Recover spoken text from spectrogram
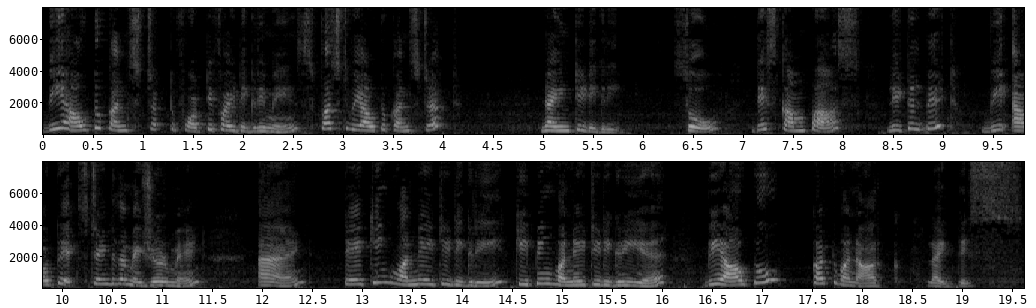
we have to construct 45 degree means first we have to construct 90 degree. So this compass little bit we have to extend the measurement and taking 180 degree, keeping 180 degree here, we have to cut one arc like this.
